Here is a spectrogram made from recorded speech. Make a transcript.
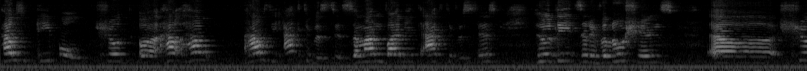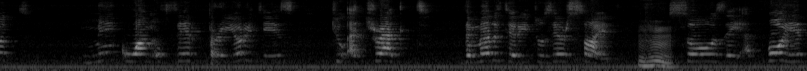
how the people should, uh, how, how, how the activists, the non-violent activists who lead the revolutions, uh, should make one of their priorities to attract the military to their side, Mm-hmm. so they avoid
